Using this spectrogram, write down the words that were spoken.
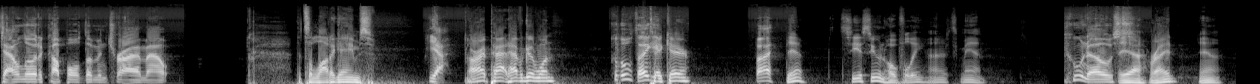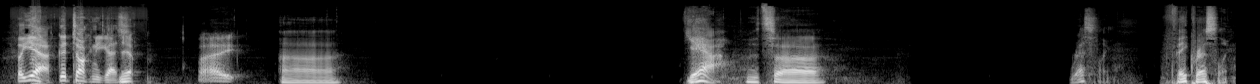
download a couple of them and try them out. That's a lot of games. Yeah, All right, Pat. Have a good one. cool. Thank you. Take you. care. Bye. Yeah. See you soon. Hopefully. Uh, Man. Who knows? Yeah. Right. Yeah. But yeah, good talking to you guys. Yep. Bye. Uh, yeah, it's uh, wrestling, fake wrestling.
